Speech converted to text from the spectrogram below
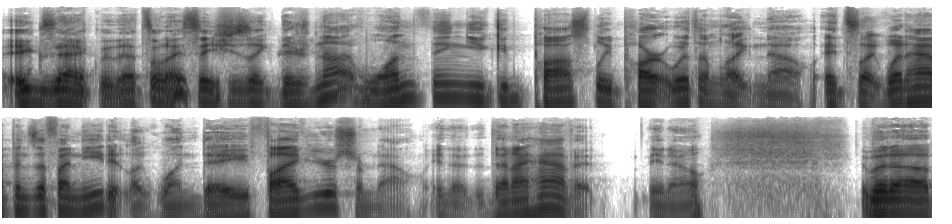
Exactly. That's what I say. She's like, there's not one thing you could possibly part with. I'm like, no. It's like, what happens if I need it? Like one day, five years from now, then I have it, you know? But uh,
